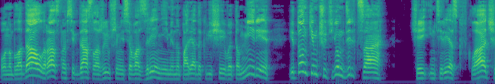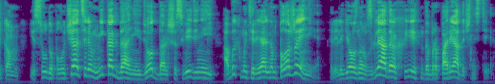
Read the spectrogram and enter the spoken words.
он обладал раз навсегда сложившимися воззрениями на порядок вещей в этом мире и тонким чутьем дельца, чей интерес к вкладчикам и судополучателям никогда не идет дальше сведений об их материальном положении, религиозных взглядах и добропорядочности.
